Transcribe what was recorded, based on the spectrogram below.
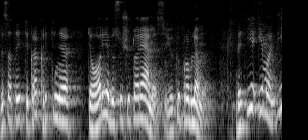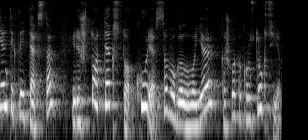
Visa tai tikra kritinė teorija visų šito remiasi, jokių problemų. Bet jie ima vien tik tai tekstą ir iš to teksto kūrė savo galvoje kažkokią konstrukciją.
